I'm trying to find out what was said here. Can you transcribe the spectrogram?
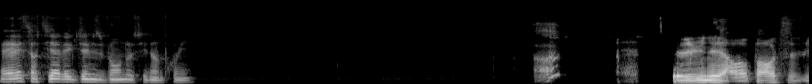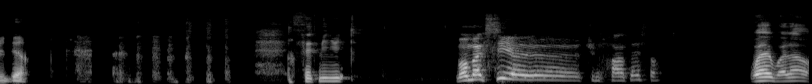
Elle est sortie avec James Bond aussi dans le premier. Ah C'est lunaire, en parole, c'est lunaire. 7 minutes. Bon, Maxi, euh, tu me feras un test hein Ouais, voilà.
